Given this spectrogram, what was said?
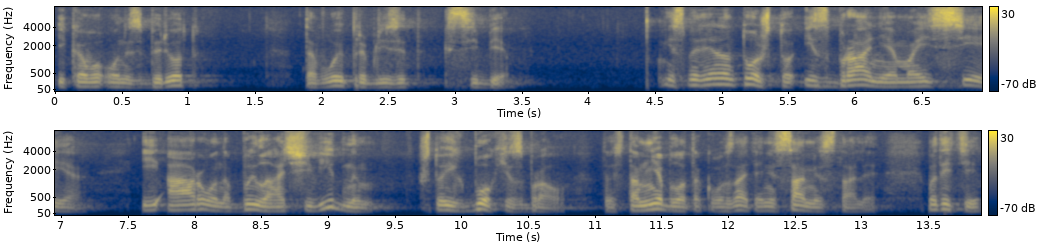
и кого он изберет, того и приблизит к себе. Несмотря на то, что избрание Моисея и Аарона было очевидным, что их Бог избрал – то есть там не было такого, знаете, они сами стали. Вот эти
